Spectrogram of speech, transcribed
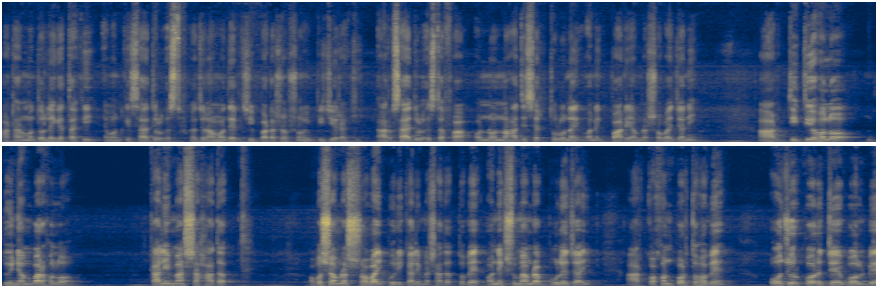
হাঁটার মতো লেগে থাকি, এমনকি সাইদুল ইস্তেফা যেন আমাদের জীব জিব্বাটা সবসময় ভিজিয়ে রাখি। আর সাইদুল ইস্তফা অন্য অন্য হাদিসের তুলনায় অনেক পারি আমরা সবাই জানি। আর দ্বিতীয় হলো, দুই নাম্বার হলো, কালিমা শাহাদাত। অবশ্য আমরা সবাই পড়ি কালিমা শাহাদাত, তবে অনেক সময় আমরা বলে যাই, আর কখন পড়তে হবে? অজুর পর যে বলবে,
